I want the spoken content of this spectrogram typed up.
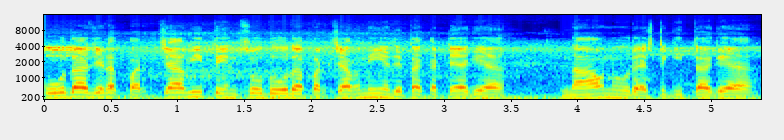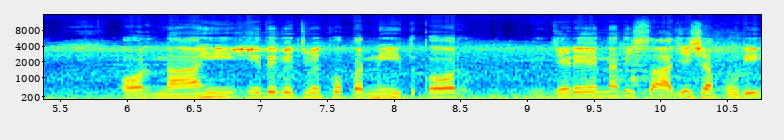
ਉਹਦਾ ਜਿਹੜਾ ਪਰਚਾ ਵੀ 302 ਦਾ ਪਰਚਾ ਵੀ ਨਹੀਂ ਅਜੇ ਤੱਕ ਕੱਟਿਆ ਗਿਆ, ਨਾ ਉਹਨੂੰ ਅਰੈਸਟ ਕੀਤਾ ਗਿਆ। ਔਰ ਨਾ ਹੀ ਇਹਦੇ ਵਿੱਚ ਵੇਖੋ ਪਰਨੀਤ ਕੌਰ, ਜਿਹੜੇ ਇਹਨਾਂ ਦੀ ਸਾਜ਼ਿਸ਼ ਆ ਪੂਰੀ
